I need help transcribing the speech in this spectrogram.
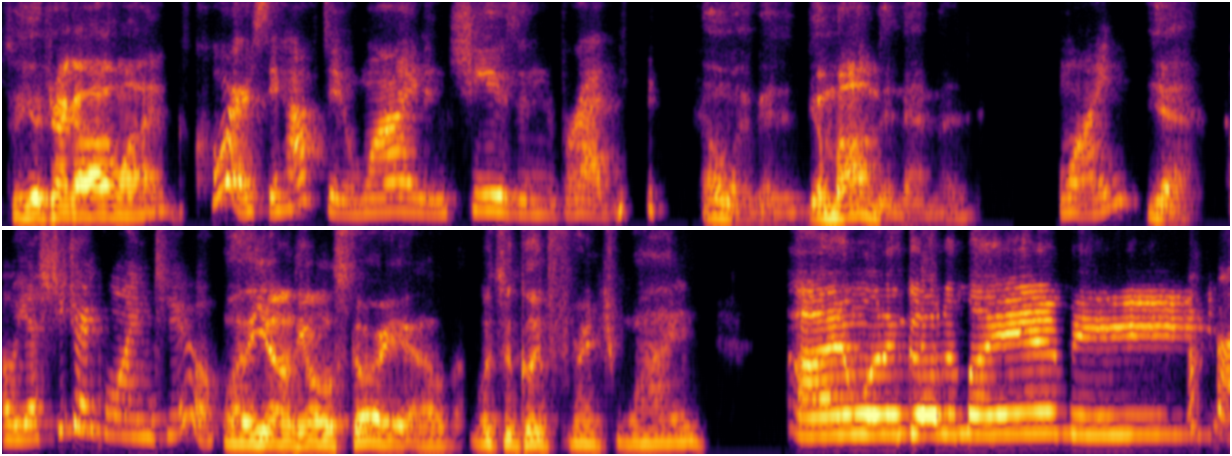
so you drink a lot of wine? Of course, you have to. Wine and cheese and bread. oh my goodness. Your mom did that, man. Wine? Yeah. Oh yes, she drank wine too. Well, you know the old story of what's a good French wine? I want to go to Miami.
